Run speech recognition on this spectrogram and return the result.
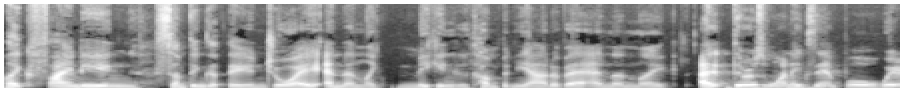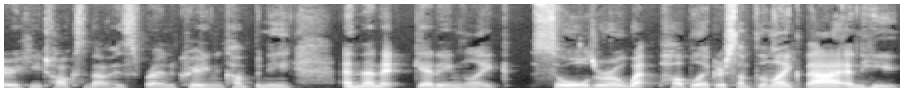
like finding something that they enjoy and then like making a company out of it and then like I, there was one example where he talks about his friend creating a company and then it getting like sold or it went public or something like that and he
